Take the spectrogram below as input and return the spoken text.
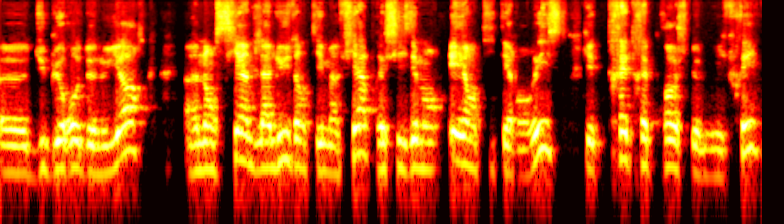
euh, du bureau de New York, un ancien de la lutte antimafia, précisément, et antiterroriste, qui est très très proche de Louis Free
